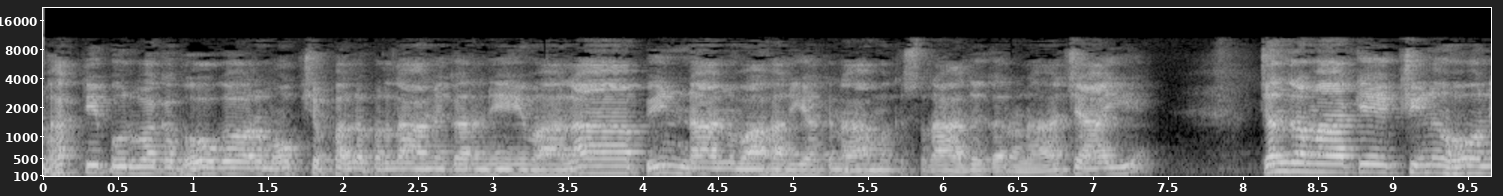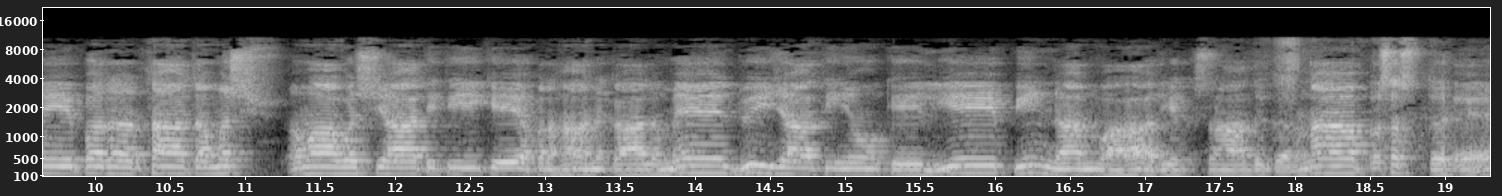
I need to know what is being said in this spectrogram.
भक्ति पूर्वक भोग और मोक्ष फल प्रदान करने वाला पिंडान वाहर्यक नामक श्राद्ध करना चाहिए। चंद्रमा के क्षीण होने पर अर्थात अमावस्या तिथि के अपराह्न काल में द्विजातियों के लिए पिंडान वाहर्यक श्राद्ध करना प्रशस्त है।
